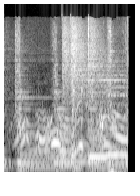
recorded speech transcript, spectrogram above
Oh.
